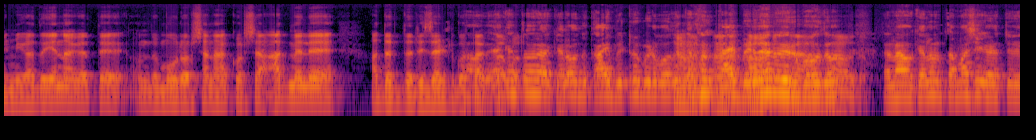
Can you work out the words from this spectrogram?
ನಿಮಗೆ ಅದು ಏನಾಗುತ್ತೆ ಒಂದು ಮೂರು ವರ್ಷ ನಾಲ್ಕು ವರ್ಷ ಆದಮೇಲೆ ಅದರದ್ದು ರಿಸಲ್ಟ್ ಗೊತ್ತಾಗ್ತಾ ಬರುತ್ತೆ. ಕೆಲವೊಂದು ಕಾಯಿ ಬಿಟ್ಟರು ಬಿಡ್ಬೋದು ಕೆಲವೊಂದು ಕಾಯಿ ಬಿಡದೇನೂ ಇರಬಹುದು ನಾವು ಕೆಲವೊಂದು ತಮಾಷೆ ಹೇಳ್ತೀವಿ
